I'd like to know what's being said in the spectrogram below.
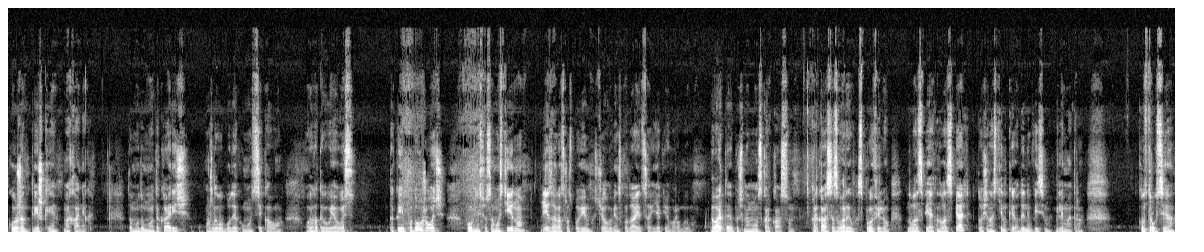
кожен трішки механік. Тому думаю, така річ можливо буде комусь цікаво. Виготовив я ось такий подовжувач повністю самостійно. І зараз розповім, з чого він складається і як я його робив. Давайте почнемо з каркасу. Каркас я зварив з профілю 25 на 25, товщина стінки 1,8 мм. Конструкція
